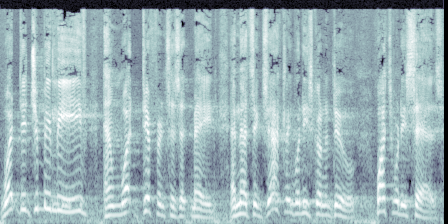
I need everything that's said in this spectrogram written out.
what did you believe, and what difference has it made? And that's exactly what he's going to do. Watch what he says.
